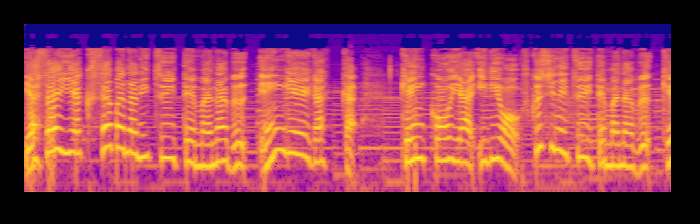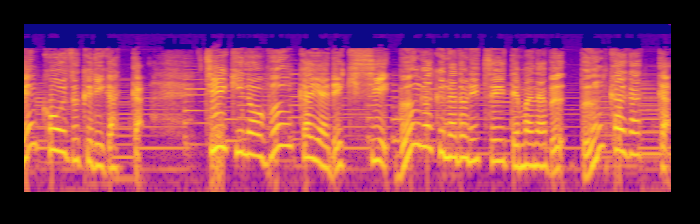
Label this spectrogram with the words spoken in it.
野菜や草花について学ぶ園芸学科健康や医療福祉について学ぶ健康づくり学科地域の文化や歴史文学などについて学ぶ文化学科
